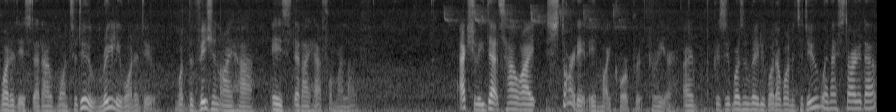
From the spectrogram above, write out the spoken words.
what it is that I want to do, really want to do, what the vision I have is that I have for my life. Actually, that's how I started in my corporate career. Because it wasn't really what I wanted to do when I started out.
